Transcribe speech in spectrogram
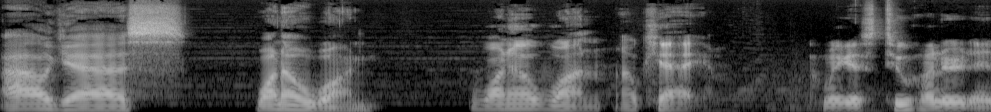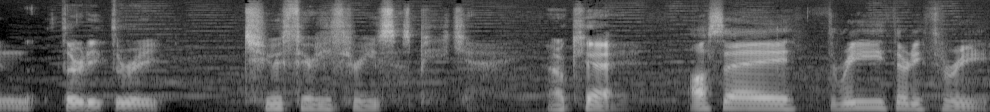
I'll guess 101. 101. Okay. I'm gonna guess 233. 233 says PK. Okay. I'll say 333.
